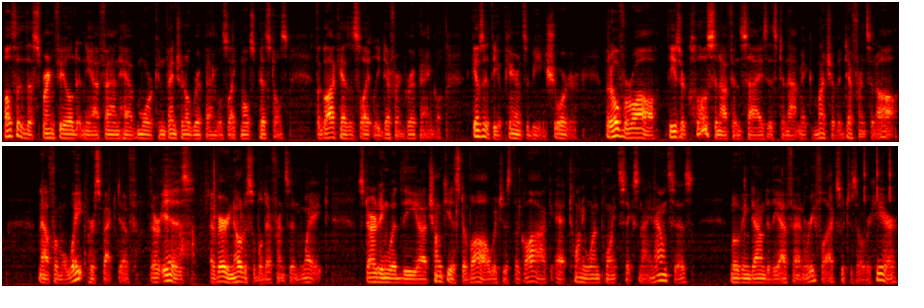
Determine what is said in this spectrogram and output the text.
both of the Springfield and the FN have more conventional grip angles like most pistols. The Glock has a slightly different grip angle. It gives it the appearance of being shorter. But overall, these are close enough in size as to not make much of a difference at all. Now from a weight perspective, there is a very noticeable difference in weight starting with the uh, chunkiest of all, which is the Glock at 21.69 ounces, moving down to the FN Reflex, which is over here,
